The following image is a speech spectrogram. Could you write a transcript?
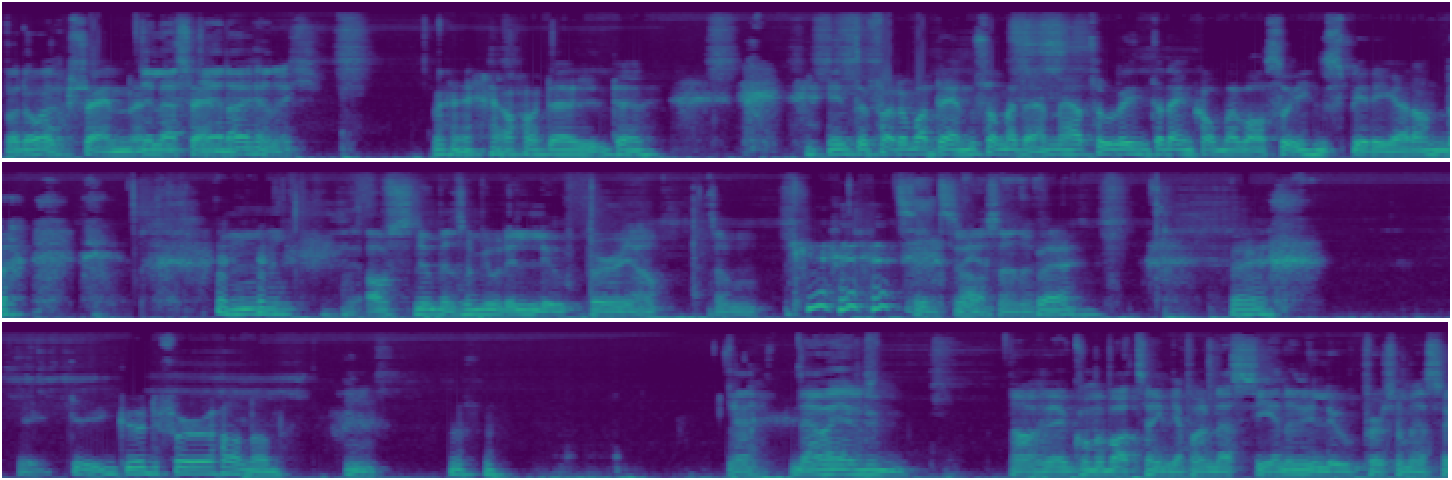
Vadå? Och sen- The Last sen- Jedi, Henrik? Ja, det, det, inte för att vara den som är den, men jag tror inte den kommer vara så inspirerande. Mm, av snubben som gjorde Looper, ja. Som tidsresan. Det- det- Good for honom. Nej, nej jag, ja, jag kommer bara att tänka på den där scenen i Looper som är så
